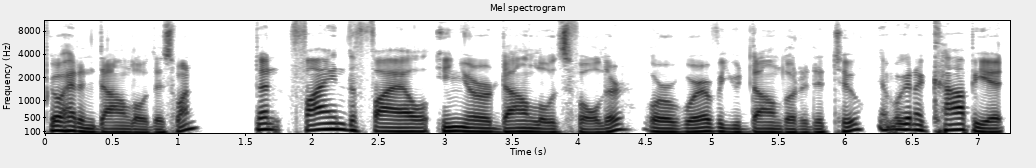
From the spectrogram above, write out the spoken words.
Go ahead and download this one. Then find the file in your downloads folder or wherever you downloaded it to, and we're going to copy it.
